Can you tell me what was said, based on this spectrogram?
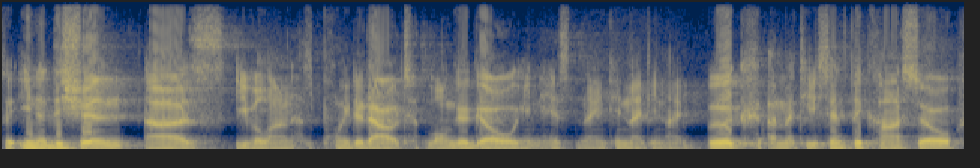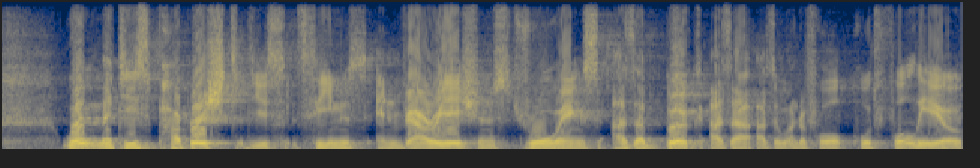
so in addition, as Yves has pointed out long ago in his 1999 book, Matisse and Picasso, when Matisse published these themes and variations drawings as a book, as a, as a wonderful portfolio,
